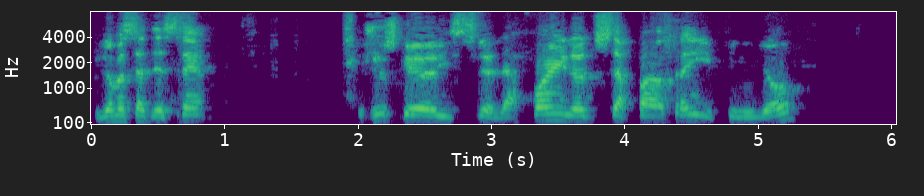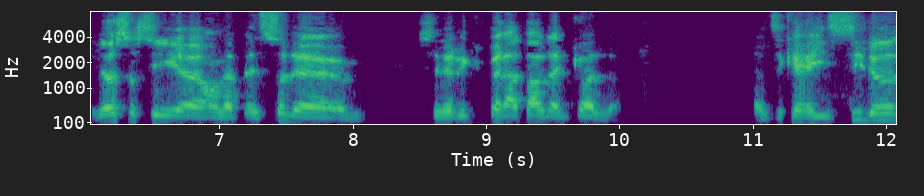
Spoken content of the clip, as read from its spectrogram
Puis là, ben, ça descend. Jusque ici, la fin là, du serpentin est fini là. Et là, ça, c'est, euh, on appelle ça le, c'est le récupérateur d'alcool. Ça veut dire qu'ici, là,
